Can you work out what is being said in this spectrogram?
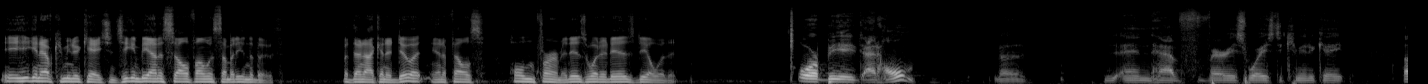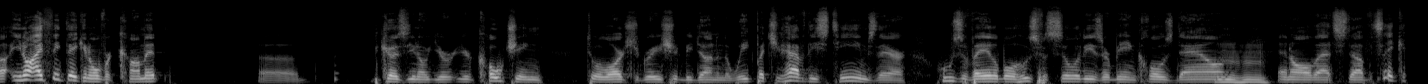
He can have communications. He can be on a cell phone with somebody in the booth, but they're not going to do it. The NFL's holding firm. It is what it is. Deal with it. Or be at home. Uh, and have various ways to communicate. Uh, you know, I think they can overcome it uh, because you know your your coaching to a large degree should be done in the week, but you have these teams there. Who's available? Whose facilities are being closed down, mm-hmm. and all that stuff. It's like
